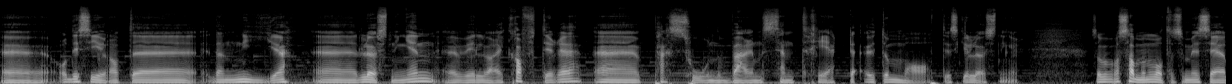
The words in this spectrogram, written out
Uh, og de sier at den nye Eh, løsningen vil være kraftigere, personvernsentrerte, automatiske løsninger. Så på samme måte som vi ser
